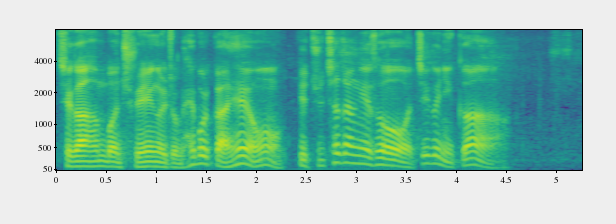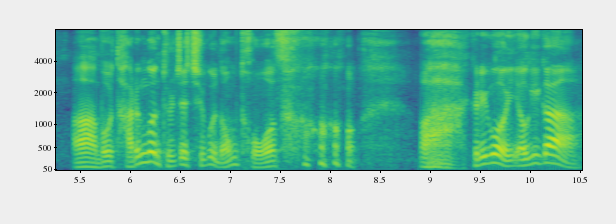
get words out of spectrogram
제가 한번 주행을 좀 해볼까 해요. 주차장에서 찍으니까 아, 뭐 다른 건 둘째 치고 너무 더워서 와, 그리고 여기가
